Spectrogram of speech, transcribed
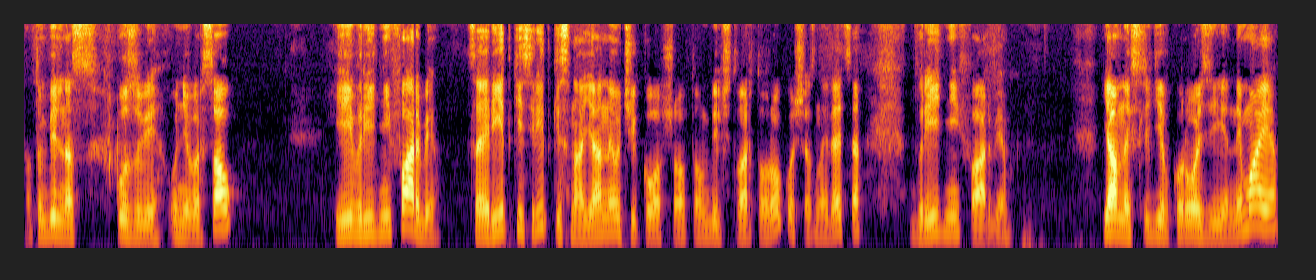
Автомобіль у нас в кузові універсал і в рідній фарбі. Це рідкість рідкісна. Я не очікував, що автомобіль 4-го року ще знайдеться в рідній фарбі. Явних слідів корозії немає.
